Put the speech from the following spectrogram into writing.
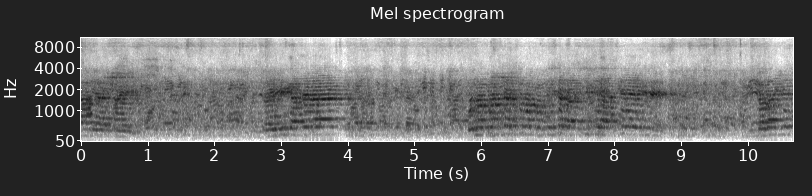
আপনাদের আজমাই শহীদ প্রতিষ্ঠা বার্ষিকী সবাইকে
